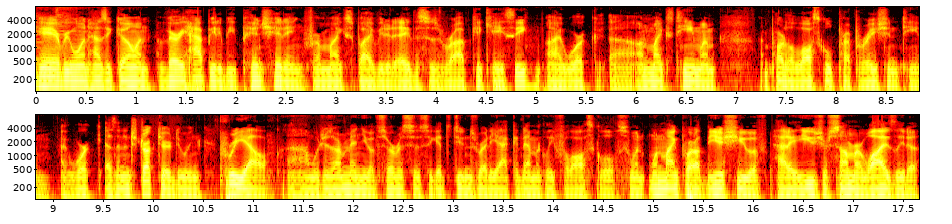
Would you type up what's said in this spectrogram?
Hey everyone, how's it going? I'm very happy to be pinch hitting for Mike Spivey today. This is Rob Cacace. I work uh, on Mike's team. I'm I'm part of the law school preparation team. I work as an instructor doing pre-L, uh, which is our menu of services to get students ready academically for law school. So when, when Mike brought up the issue of how to use your summer wisely to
